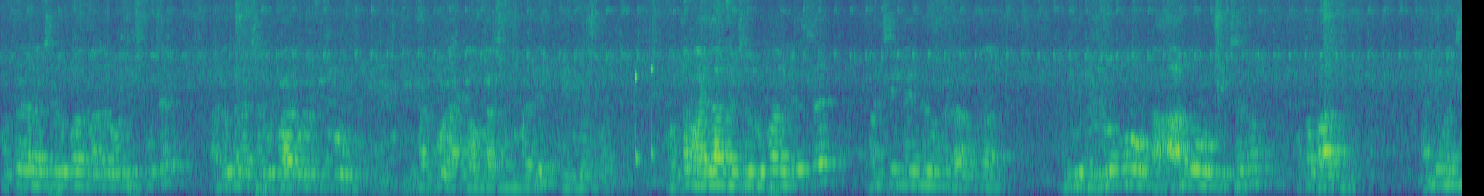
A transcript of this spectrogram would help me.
కొత్తగా లక్ష రూపాయలు మళ్ళీ లోన్ తీసుకుంటే అదొక లక్ష రూపాయలు కూడా మీకు కట్టుకోవడానికి అవకాశం ఉంటుంది. మీరు చేసుకోండి. మొత్తం ఐదు ఆరు లక్షల రూపాయలు చేస్తే మంచి ఇల్లు అయితే ఒక ఒక ఇది ఒక హాలు ఒక కిచెన్ ఒక బాత్రూమ్ అన్ని మంచి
